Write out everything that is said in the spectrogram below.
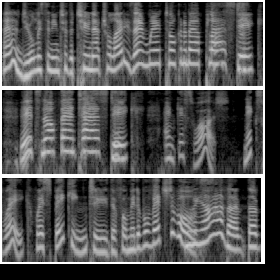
And you're listening to the Two Natural Ladies, and we're talking about plastic. It's not fantastic. And guess what? Next week, we're speaking to the Formidable Vegetables. We are the the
